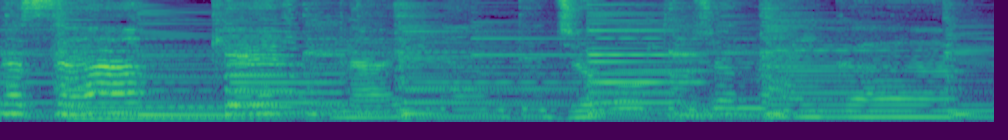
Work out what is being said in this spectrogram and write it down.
情けないなんて上等じゃないか。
